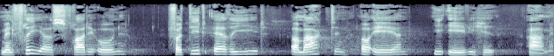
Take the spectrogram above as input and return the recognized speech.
men fri os fra det onde, for dit er riget og magten og æren i evighed. Amen.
